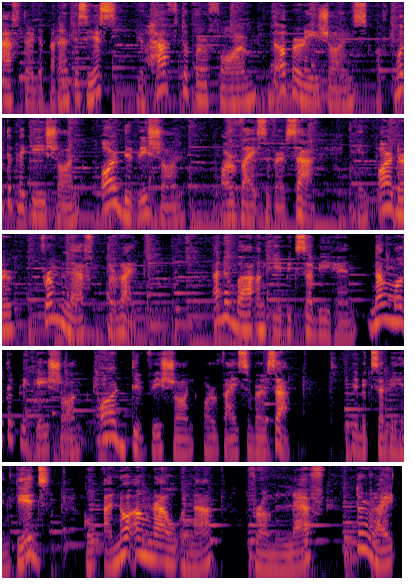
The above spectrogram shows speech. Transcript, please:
after the parenthesis, you have to perform the operations of multiplication or division or vice versa in order from left to right. Ano ba ang ibig sabihin ng multiplication or division or vice versa? Ibig sabihin kids, kung ano ang nauuna from left to right,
